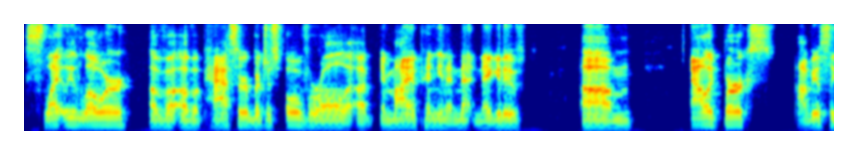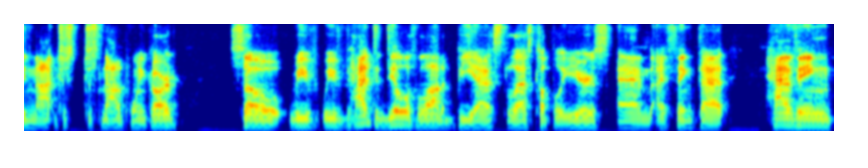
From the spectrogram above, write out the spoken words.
slightly lower of a, of a passer, but just overall, uh, in my opinion, a net negative. Um, Alec Burks, obviously not just just not a point guard. So we've we've had to deal with a lot of BS the last couple of years, and I think that having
